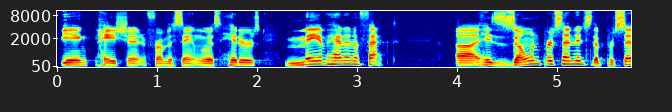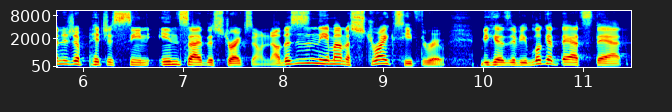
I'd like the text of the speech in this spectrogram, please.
being patient from the St. Louis hitters may have had an effect. Uh, his zone percentage, the percentage of pitches seen inside the strike zone. Now, this isn't the amount of strikes he threw, because if you look at that stat,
